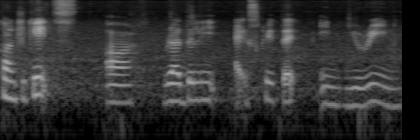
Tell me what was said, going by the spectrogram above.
Conjugates are readily excreted in urine.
